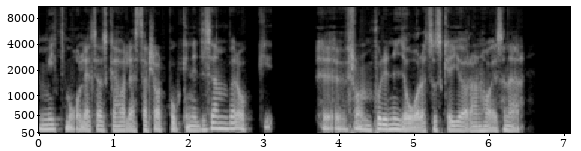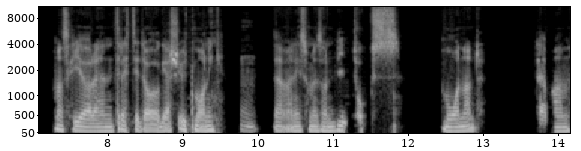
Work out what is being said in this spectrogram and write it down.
mitt mål är att jag ska ha läst klart boken i december och eh, från, på det nya året så ska Göran ha en sån här, man ska göra en 30 dagars utmaning. Mm. Där man liksom en sån detox-månad. Där man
